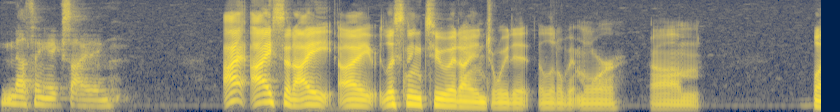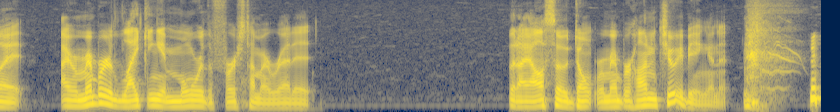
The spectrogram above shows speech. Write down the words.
nothing exciting. I, I said I I listening to it I enjoyed it a little bit more. Um but I remember liking it more the first time I read it. But I also don't remember Han and Chewie being in it.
